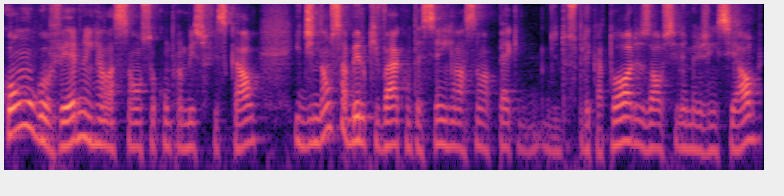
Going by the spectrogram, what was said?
com o governo em relação ao seu compromisso fiscal e de não saber o que vai acontecer em relação à PEC dos precatórios, ao auxílio emergencial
